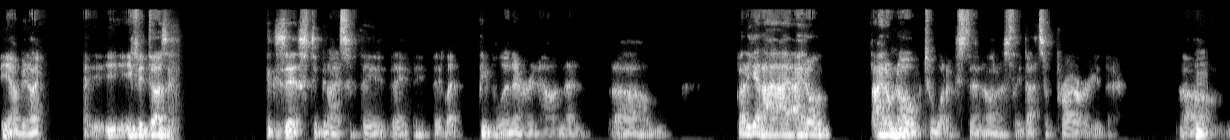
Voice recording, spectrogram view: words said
yeah. I mean, I, if it does exist, it'd be nice if they they they let people in every now and then. Um, but again, I, I don't I don't know to what extent, honestly, that's a priority there. Hmm. Um, hmm.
